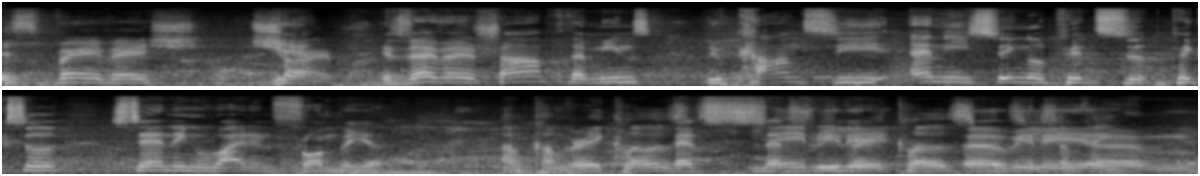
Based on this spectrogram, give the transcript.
It's very, very sh- sharp. Yeah, it's very, very sharp. That means you can't see any single pixel standing right in front of you. I'm come very close. That's, that's maybe really, very close. uh, really, um,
